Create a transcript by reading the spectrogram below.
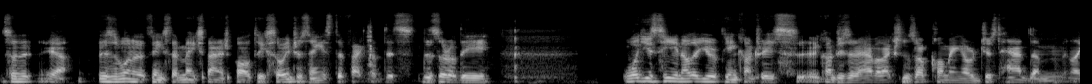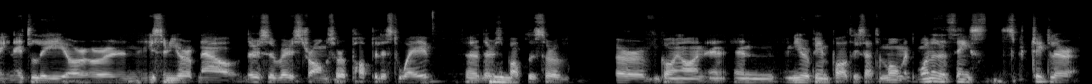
so that, yeah, this is one of the things that makes Spanish politics so interesting is the fact that this, this sort of the what you see in other European countries, uh, countries that have elections upcoming or just had them, like in Italy or, or in Eastern Europe now, there's a very strong sort of populist wave. Uh, there's mm. populist sort of going on in, in, in, European politics at the moment. One of the things that's particular,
